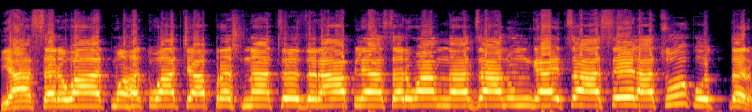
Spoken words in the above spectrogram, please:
या सर्वात महत्त्वाच्या प्रश्नाचं जर आपल्या सर्वांना जाणून घ्यायचं असेल अचूक उत्तर.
